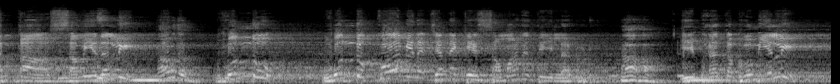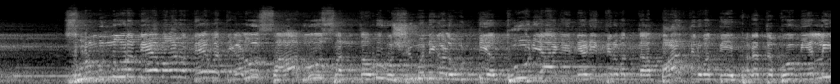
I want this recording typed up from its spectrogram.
ಅಂತ ಸಮಯದಲ್ಲಿ ಹೌದು. ಒಂದು ಒಂದು ಕೋಮಿನ ಜನಕ್ಕೆ ಸಮಾನತೆ ಇಲ್ಲ ನೋಡಿ. ಈ ಭರತ ಭೂಮಿಯಲ್ಲಿ ಸುರಮುನ್ನೂರು ದೇವಾನು ದೇವತೆಗಳು ಸಾಧು ಸಂತರು ಋಷಿಮುನಿಗಳು ಹುಟ್ಟಿ ಅದ್ಧೂರಿಯಾಗಿ ನಡೀತಿರುವಂತ ಬಾಳ್ತಿರುವಂತ ಈ ಭರತ ಭೂಮಿಯಲ್ಲಿ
